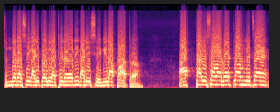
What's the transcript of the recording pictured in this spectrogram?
सुंदर अशी गाडी पळली अठीला गाडी सेमीला पात्र. अठ्ठावीसावा गट लावून घ्यायचा आहे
